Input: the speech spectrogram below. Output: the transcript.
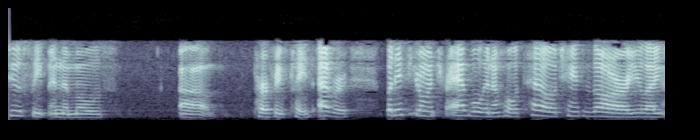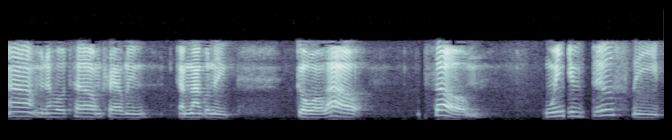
to sleep in the most uh, perfect place ever, But if you're on travel in a hotel, chances are you're like, oh, I'm in a hotel, I'm traveling, I'm not going to go all out. So when you do sleep,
